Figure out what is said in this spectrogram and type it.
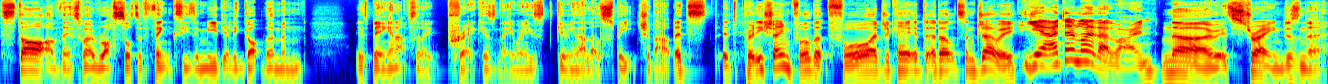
start of this where Ross sort of thinks he's immediately got them and is being an absolute prick, isn't he? When he's giving that little speech about it's it's pretty shameful that four educated adults and Joey. Yeah, I don't like that line. No, it's strange, isn't it?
